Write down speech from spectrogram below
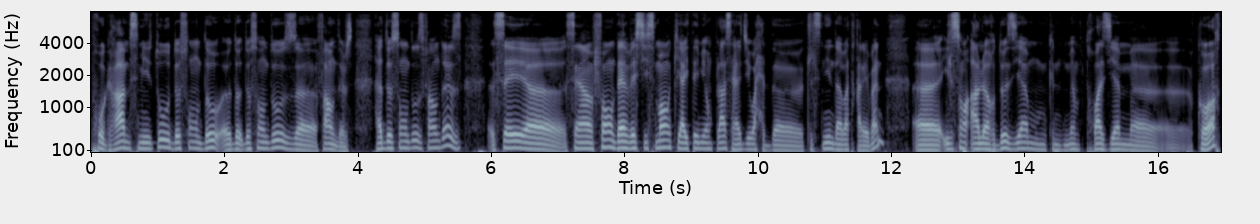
programme SMITO 212, 212 Founders. 212 Founders, c'est c'est un fonds d'investissement qui a été mis en place il y a ils sont à leur deuxième, même troisième cohorte.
